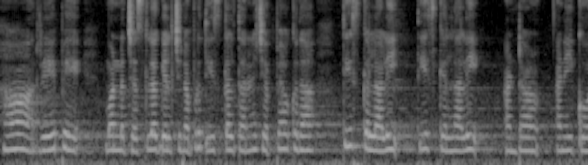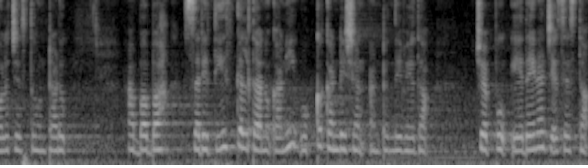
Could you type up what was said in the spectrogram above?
హా రేపే. మొన్న చెస్లో గెలిచినప్పుడు తీసుకెళ్తానని చెప్పావు కదా. తీసుకెళ్ళాలి తీసుకెళ్ళాలి అంటా అని గోల చేస్తూ ఉంటాడు. అబ్బబ్బా సరే తీసుకెళ్తాను కానీ ఒక్క కండిషన్ అంటుంది వేద. చెప్పు ఏదైనా చేసేస్తా.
